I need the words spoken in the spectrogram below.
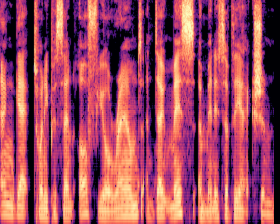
and get 20% off your round and don't miss a minute of the action.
